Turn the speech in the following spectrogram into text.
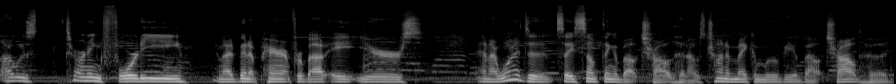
I was turning 40 and I'd been a parent for about eight years. And I wanted to say something about childhood. I was trying to make a movie about childhood.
